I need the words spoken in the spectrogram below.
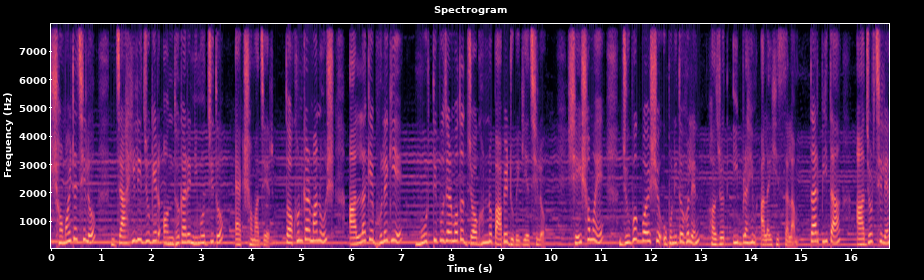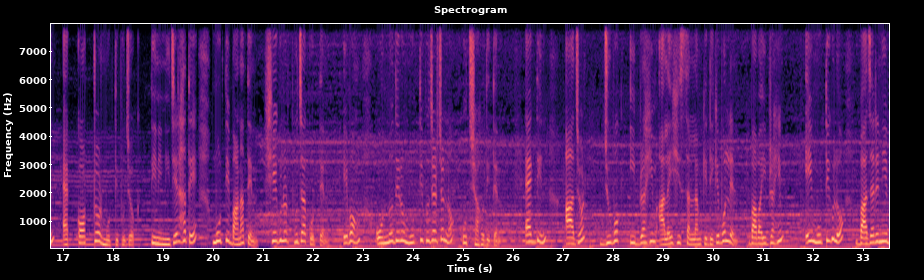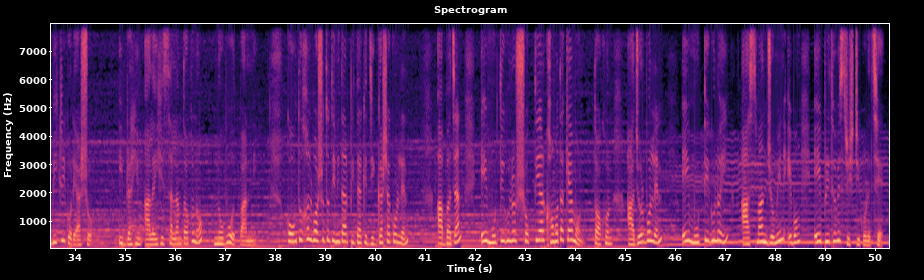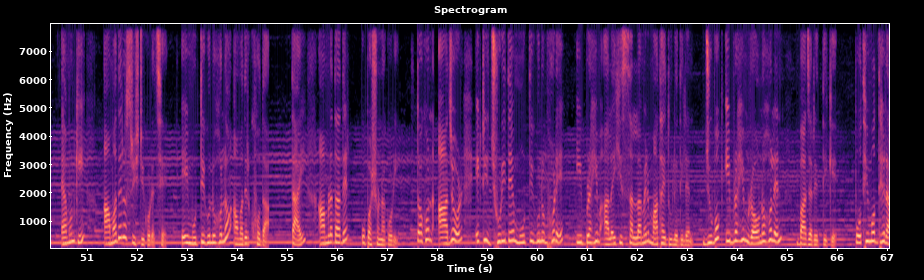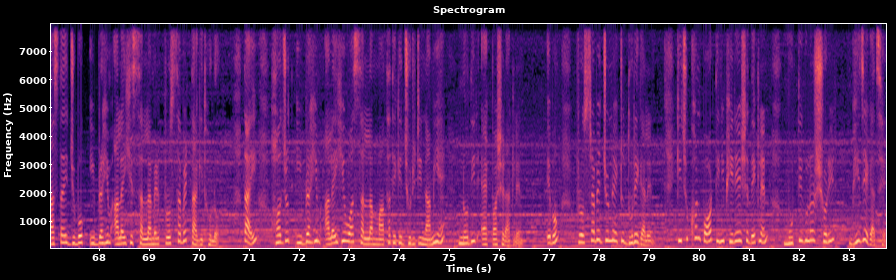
সময়টা ছিল জাহিলি যুগের অন্ধকারে নিমজ্জিত এক সমাজের। তখনকার মানুষ আল্লাহকে ভুলে গিয়ে মূর্তি পূজার মতো জঘন্য পাপে ডুবে গিয়েছিল। সেই সময়ে যুবক বয়সে উপনীত হলেন হজরত ইব্রাহিম আলাইহিসাল্লাম তার পিতা আজর ছিলেন এক কট্টর মূর্তি পূজক। তিনি নিজের হাতে মূর্তি বানাতেন, সেগুলোর পূজা করতেন এবং অন্যদেরও মূর্তি পূজার জন্য উৎসাহ দিতেন। একদিন আজর যুবক ইব্রাহিম আলাইহিসাল্লামকে ডেকে বললেন, বাবা ইব্রাহিম, এই মূর্তিগুলো বাজারে নিয়ে বিক্রি করে আসো। ইব্রাহিম আলাইহিসাল্লাম তখনও নবুয়ত পাননি। কৌতূহলবশত তিনি তার পিতাকে জিজ্ঞাসা করলেন, আব্বাজান, এই মূর্তিগুলোর শক্তি আর ক্ষমতা কেমন? তখন আজর বললেন, এই মূর্তিগুলোই আসমান, জমিন এবং এই পৃথিবী সৃষ্টি করেছে, এমনকি আমাদেরও সৃষ্টি করেছে। এই মূর্তিগুলো হলো আমাদের খোদা। তাই আমরা তাদের উপাসনা করি। তখন আজর একটি ঝুড়িতে মূর্তিগুলো ভরে ইব্রাহিম আলাইহিসাল্লামের মাথায় তুলে দিলেন। যুবক ইব্রাহিম রওনা হলেন বাজারের দিকে। পথিমধ্যে রাস্তায় যুবক ইব্রাহিম আলাইহিসাল্লামের প্রস্তাবের তাগিদ হলো। তাই হজরত ইব্রাহিম আলাইহি ওয়াসাল্লাম মাথা থেকে ঝুড়িটি নামিয়ে নদীর এক পাশে রাখলেন এবং প্রস্রাবের জন্য একটু দূরে গেলেন। কিছুক্ষণ পর তিনি ফিরে এসে দেখলেন মূর্তিগুলোর শরীর ভিজে গেছে।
